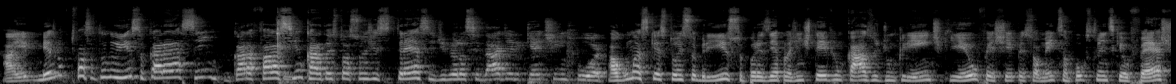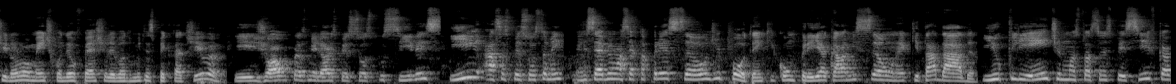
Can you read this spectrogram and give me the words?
Aí, mesmo que tu faça tudo isso, o cara é assim. O cara fala assim, o cara tá em situações de estresse, de velocidade, ele quer te impor. Algumas questões sobre isso, por exemplo, a gente teve um caso de um cliente que eu fechei pessoalmente. São poucos clientes que eu fecho. E normalmente, quando eu fecho, eu levanto muita expectativa. E jogo para as melhores pessoas possíveis. E essas pessoas também recebem uma certa pressão de, pô, tem que cumprir aquela missão, né, que tá dada. E o cliente, numa situação específica,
